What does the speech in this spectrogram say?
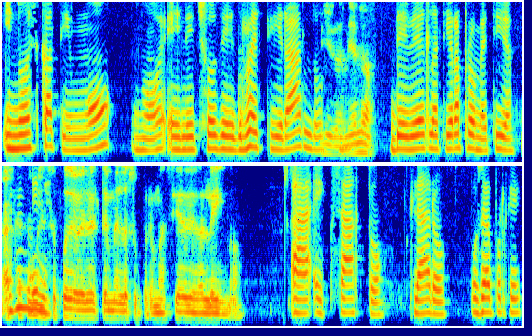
Y no escatimó ¿no? El hecho de retirarlos de ver la tierra prometida. Acá también se puede ver el tema de la supremacía de la ley, ¿no? Ah, exacto, claro. O sea, porque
